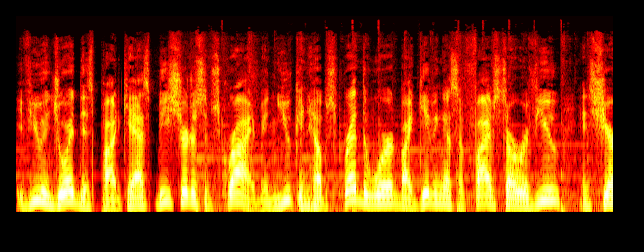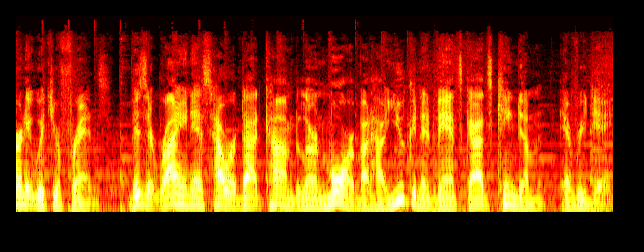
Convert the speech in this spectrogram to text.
If you enjoyed this podcast, be sure to subscribe, and you can help spread the word by giving us a five star review and sharing it with your friends. Visit ryanshoward.com to learn more about how you can advance God's kingdom every day.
